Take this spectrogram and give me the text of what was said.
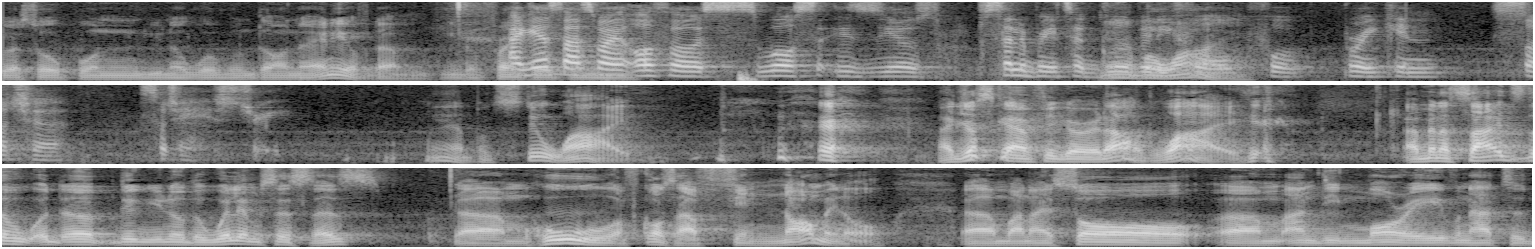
U.S. Open, you know, Wimbledon, any of them. You know, French I guess Open. that's why Arthur well, is you know, celebrated globally yeah, for, for breaking such a such a history. Yeah, but still, why? I just can't figure it out. Why? I mean, aside the, the, the, you know the Williams sisters, um, who, of course, are phenomenal. Um, and I saw um, Andy Murray even had to,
